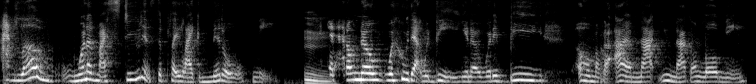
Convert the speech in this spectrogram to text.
I'd love one of my students to play like middle me. Mm. And I don't know who that would be. You know, would it be oh my god, I am not you not gonna love me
